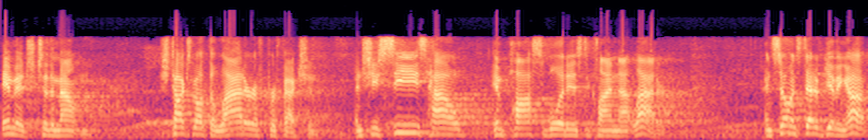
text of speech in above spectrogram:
image to the mountain. She talks about the ladder of perfection, and she sees how impossible it is to climb that ladder. And so instead of giving up,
